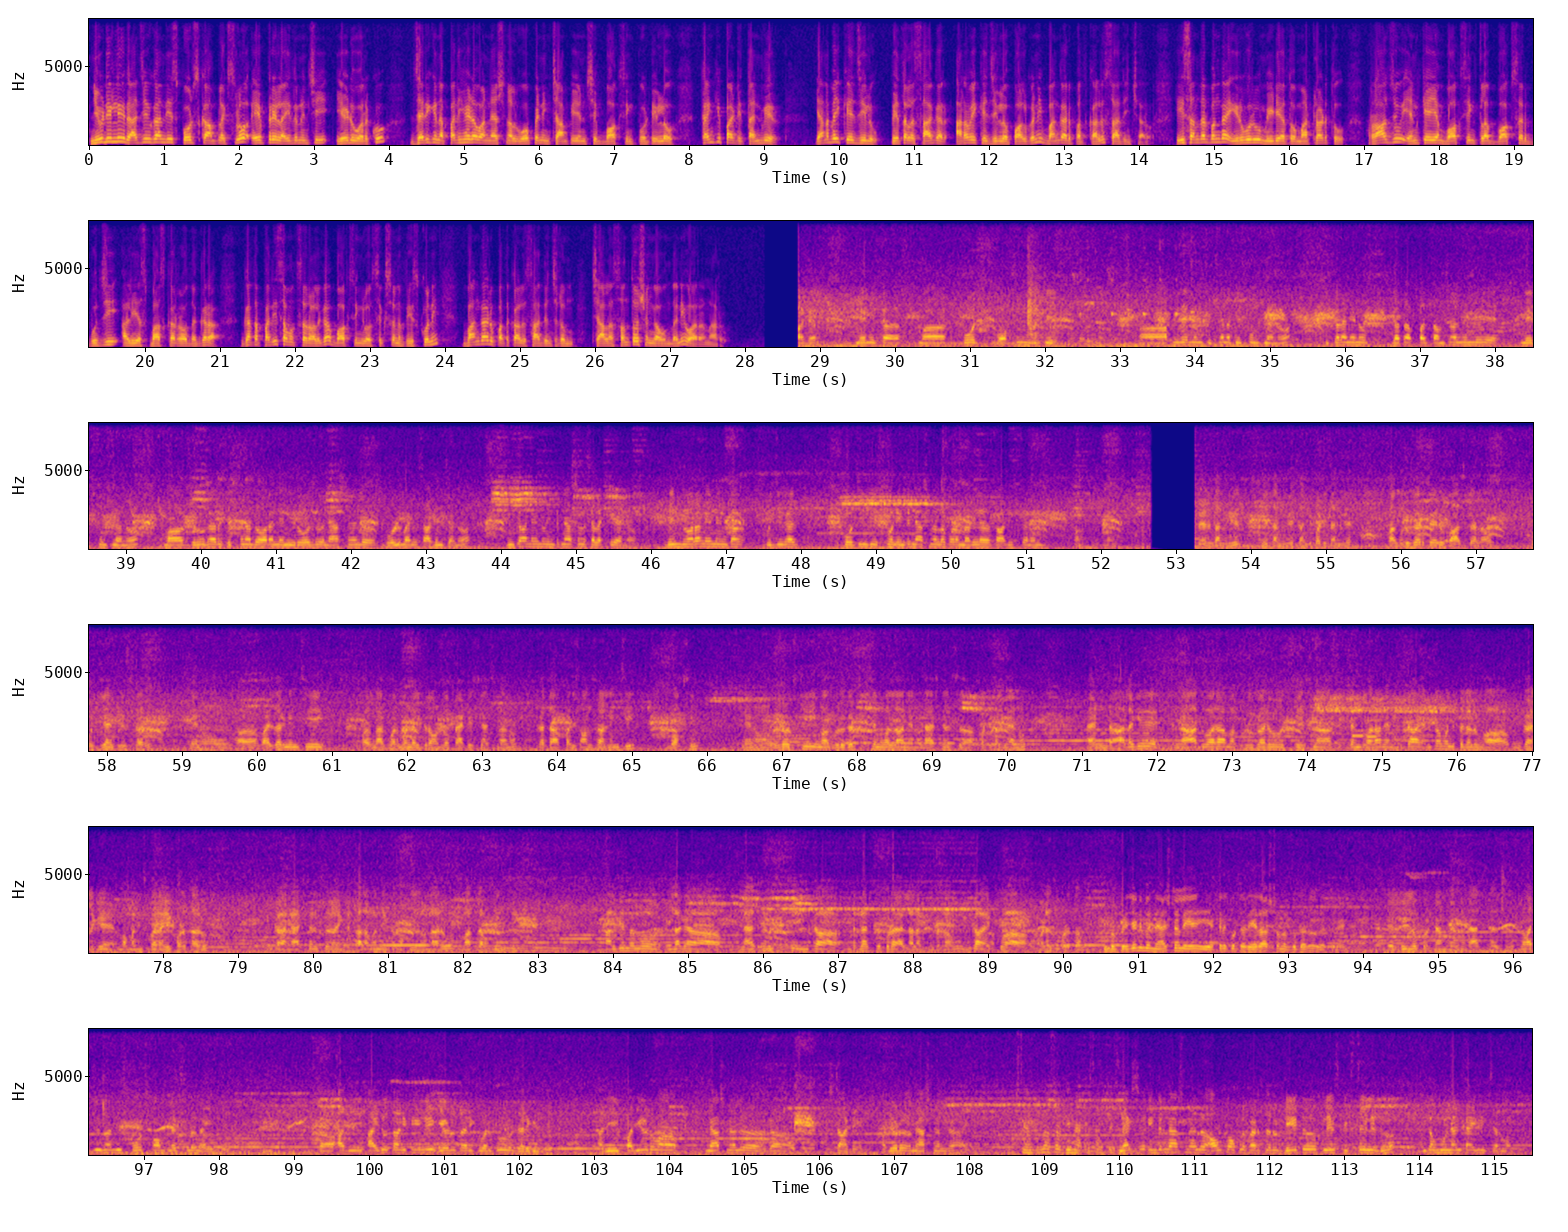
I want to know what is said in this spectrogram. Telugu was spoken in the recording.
న్యూఢిల్లీ రాజీవ్ గాంధీ స్పోర్ట్స్ కాంప్లెక్స్లో ఏప్రిల్ ఐదు నుంచి ఏడు వరకు జరిగిన పదిహేడవ నేషనల్ ఓపెనింగ్ ఛాంపియన్షిప్ బాక్సింగ్ పోటీల్లో కంకిపాటి తన్వీర్ ఎనభై కేజీలు పీతల సాగర్ అరవై కేజీల్లో పాల్గొని బంగారు పథకాలు సాధించారు. ఈ సందర్భంగా ఇరువురు మీడియాతో మాట్లాడుతూ Raju NKM boxing club boxer Bujji alias Bhaskarrao దగ్గర గత పది సంవత్సరాలుగా బాక్సింగ్లో శిక్షణ తీసుకొని బంగారు పథకాలు సాధించడం చాలా సంతోషంగా ఉందని వారు అన్నారు సాగర్ నేను ఇక మా కోచ్ బాక్సింగ్ బుజ్జి అతని దగ్గర నేను శిక్షణ తీసుకుంటున్నాను. ఇక్కడ నేను గత పది సంవత్సరాల నుండి నేర్చుకుంటున్నాను. మా గురువుగారు శిక్షణ ద్వారా నేను ఈరోజు నేషనల్ గోల్డ్ మెడల్ సాధించాను. ఇంకా నేను ఇంటర్నేషనల్ సెలెక్ట్ అయ్యాను. దీని ద్వారా నేను ఇంకా బుజ్జిగా కోచింగ్ తీసుకొని ఇంటర్నేషనల్లో కూడా మెడల్ సాధిస్తానని అనుకుంటున్నాను. పేరు తన్వీర్ ఏ తన్వీర్ కంకిపాటి తన్వీర్. మా గురుగారి పేరు భాస్కర్ రావు బుజ్జి అని పిలుస్తారు. నేను వైజాగ్ నుంచి నాకు వరమండల్ గ్రౌండ్లో ప్రాక్టీస్ చేస్తున్నాను. గత పది సంవత్సరాల నుంచి బాక్సింగ్. నేను ఈరోజుకి మా గురుగారి శిక్షణ వల్ల నేను నేషనల్స్ కొట్టగలిగాను అండ్ అలాగే నా ద్వారా మా గురుగారు చేసిన శిక్షణ ద్వారా నేను ఇంకా ఎంతోమంది పిల్లలు ఇంకా అలాగే మమ్మల్ని ఇన్స్పైర్ అయ్యి కొడతారు. ఇంకా నేషనల్స్ ఇంకా చాలామంది ఇంకా మా పిల్లలు ఉన్నారు మా క్లబ్ నుంచి. అలాగే మేము ఇలాగ నేషనల్స్కి ఇంకా ఇంటర్నేషనల్ కూడా వెళ్ళాలనుకుంటున్నాము. ఇంకా ఎక్కువ మెడల్స్ కొడతాము. ఇప్పుడు ప్రజెంట్ మీరు నేషనల్ ఏ- ఎక్కడ కొట్టారు? ఏ రాష్ట్రంలో కొట్టారు? ఎక్కడ? ఢిల్లీలో కొట్టాము మేము నేషనల్స్. రాజీవ్ గాంధీ స్పోర్ట్స్ కాంప్లెక్స్లో అయింది. ఇంకా అది ఐదో తారీఖు నుండి ఏడో తారీఖు వరకు జరిగింది. అది పదిహేడవ నేషనల్గా స్టార్ట్ అయింది. పదిహేడవ నేషనల్గా అయింది. నెక్స్ట్ ఇంటర్నేషనల్ అవుట్ ఆఫ్లో పెడతారు. డేట్ ప్లేస్ ఫిక్స్ చేయలేదు. ఇంకా మూడు నెలలు టైం ఇచ్చారు మాకు.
